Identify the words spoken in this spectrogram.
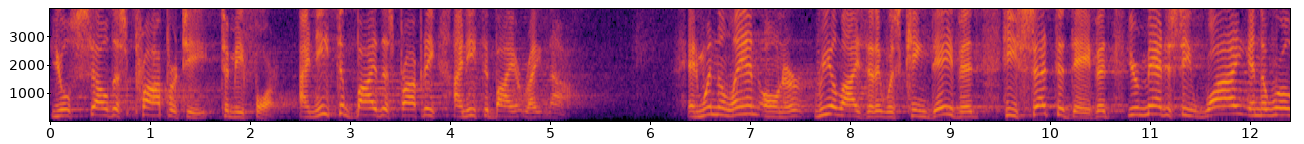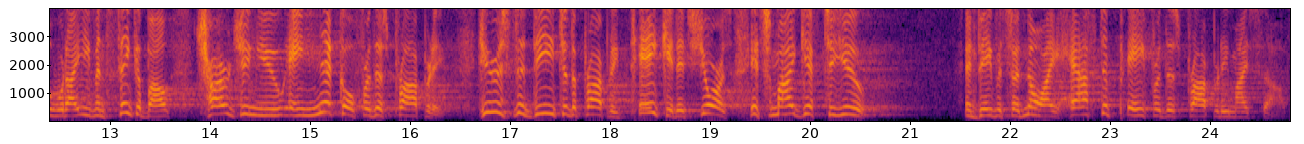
you'll sell this property to me for. I need to buy this property. I need to buy it right now. And when the landowner realized that it was King David, he said to David, Your Majesty, why in the world would I even think about charging you a nickel for this property? Here's the deed to the property. Take it, it's yours. It's my gift to you. And David said, No, I have to pay for this property myself.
